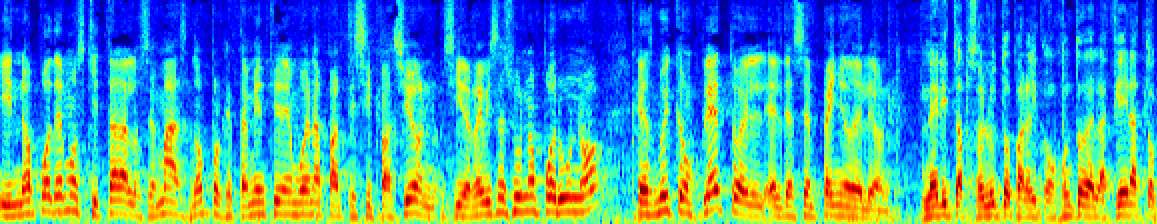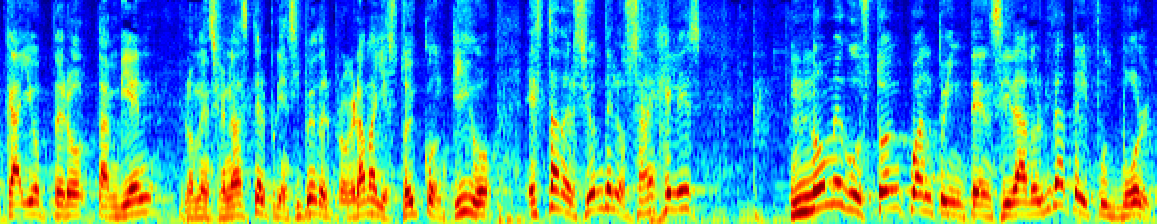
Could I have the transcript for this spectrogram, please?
Y no podemos quitar a los demás, ¿no? Porque también tienen buena participación. Si revisas uno por uno, es muy completo el, el desempeño de León. Mérito absoluto para el conjunto de la Fiera Tocayo, pero también lo mencionaste al principio del programa y estoy contigo. Esta versión de Los Ángeles no me gustó en cuanto a intensidad. Olvídate el fútbol.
